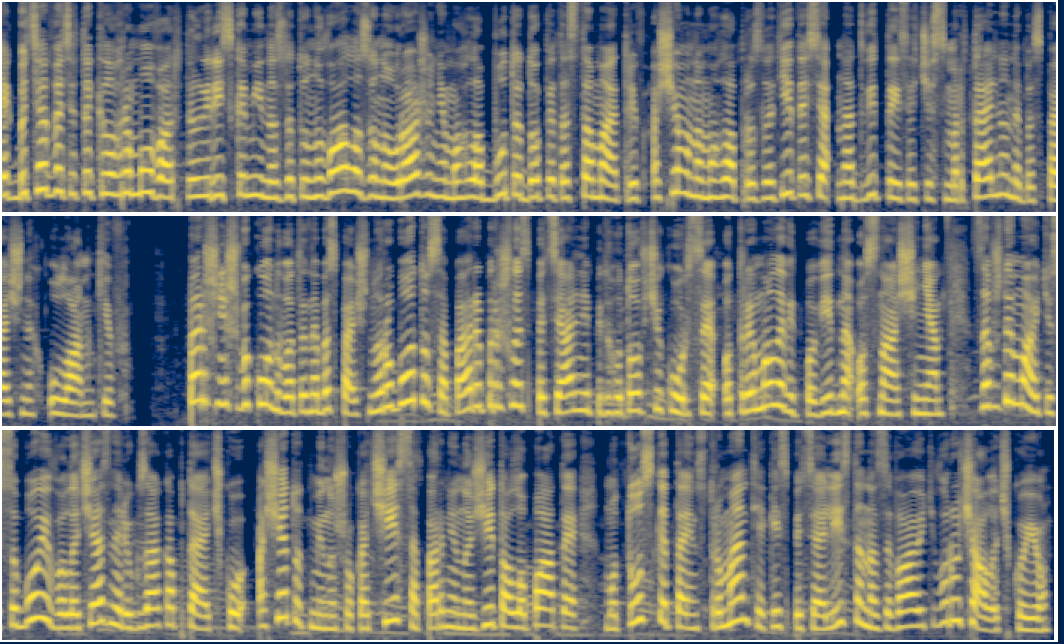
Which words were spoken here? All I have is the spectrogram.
Якби ця 20-кілограмова артилерійська міна здетонувала, зона ураження могла бути до 500 метрів, а ще вона могла б розлетітися на 2000 смертельно небезпечних уламків. Перш ніж виконувати небезпечну роботу, сапери пройшли спеціальні підготовчі курси, отримали відповідне оснащення. Завжди мають із собою величезний рюкзак-аптечку. А ще тут міношукачі, саперні ножі та лопати, мотузки та інструмент, який спеціалісти називають виручалочкою.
